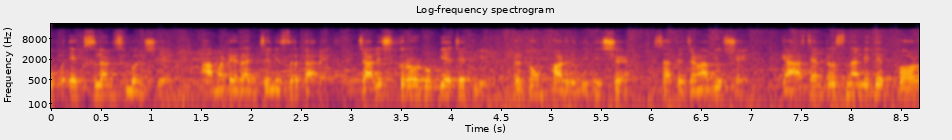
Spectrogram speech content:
ઓફ એક્સલન્સ બનશે. આ માટે રાજ્યની સરકારે ચાલીસ કરોડ રૂપિયા જેટલી રકમ ફાળવી દીધી છે. સાથે જણાવ્યું છે કે આ સેન્ટર્સના લીધે ફળ,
